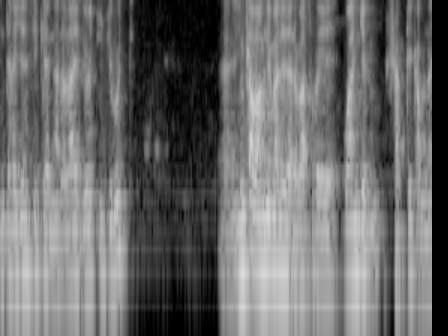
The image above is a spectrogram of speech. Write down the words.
intelijensiin keenya analaayizii gochuu jirutti hin qabamne malee darbaa ture waan jedhu shakkii qabna.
